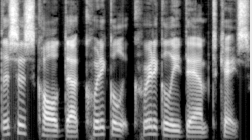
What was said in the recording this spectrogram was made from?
this is called the critical, critically damped case.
